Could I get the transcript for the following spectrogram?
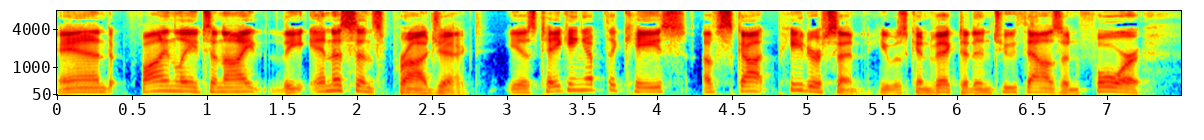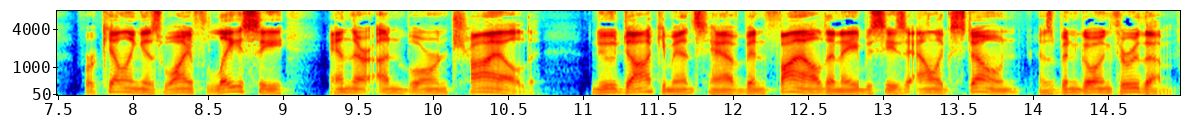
And finally, tonight, the Innocence Project is taking up the case of Scott Peterson. He was convicted in 2004 for killing his wife Laci and their unborn child. New documents have been filed, and ABC's Alex Stone has been going through them.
